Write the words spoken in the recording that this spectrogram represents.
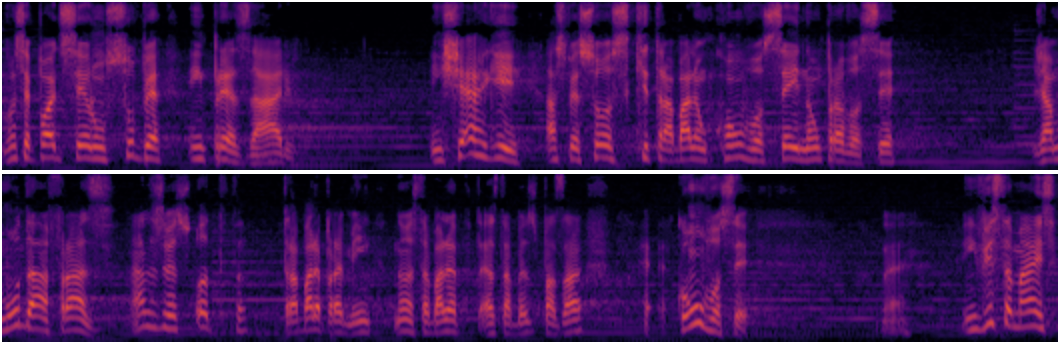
Você pode ser um super empresário. Enxergue as pessoas que trabalham com você e não para você. Já muda a frase. Ah, as pessoas trabalham para mim. Não, elas trabalham, elas trabalham com você. Né? Invista mais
